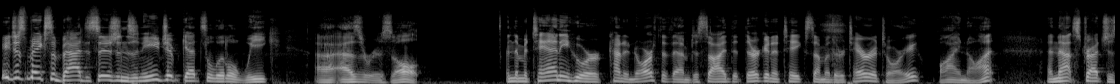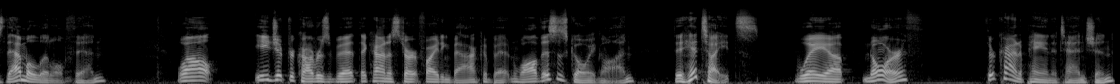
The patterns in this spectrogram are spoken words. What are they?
he just makes some bad decisions, and Egypt gets a little weak uh, as a result. And the Mitanni, who are kind of north of them, decide that they're going to take some of their territory. Why not? And that stretches them a little thin. Well, Egypt recovers a bit. They kind of start fighting back a bit. And while this is going on, the Hittites, way up north, they're kind of paying attention.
